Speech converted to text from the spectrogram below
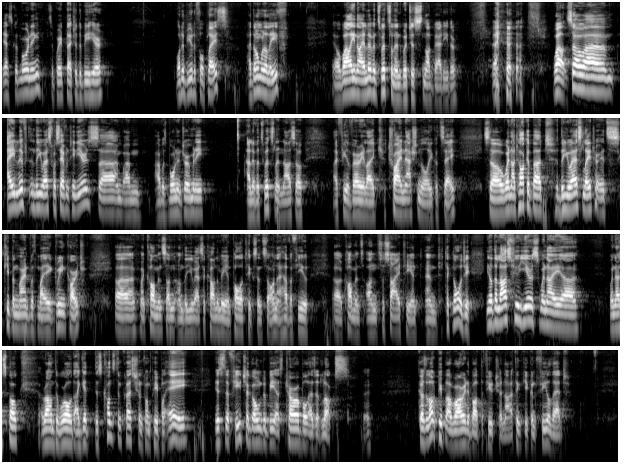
Yes, good morning. It's a great pleasure to be here. What a beautiful place. I don't want to leave. You know, well, you know, I live in Switzerland, which is not bad either. well, so um, I lived in the US for 17 years. Uh, I'm, I'm, i was born in Germany. I live in Switzerland now, so I feel very like tri-national, you could say. So when I talk about the US later, it's keep in mind with my green card my comments on, on the US economy and politics and so on. I have a few uh, comments on society and, and technology. You know, the last few years when I, uh, when I spoke around the world, I get this constant question from people, A, is the future going to be as terrible as it looks? Because a lot of people are worried about the future now. I think you can feel that.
